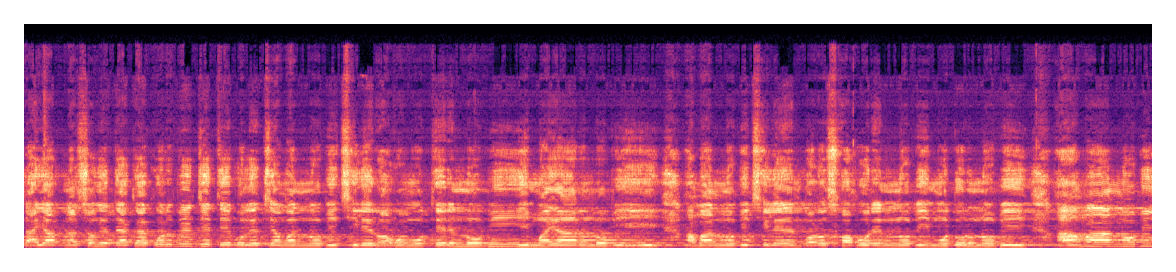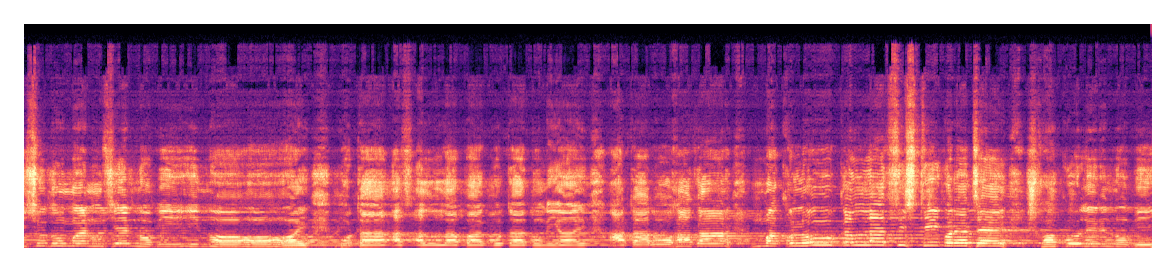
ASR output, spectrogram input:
তাই আপনার সঙ্গে দেখা করবে, যেতে বলেছে, আমার নবী ছিলেন রহমতের নবী, মায়ার নবী। আমার নবী ছিলেন বড় সবরের নবী, মধুর নবী। আমার নবী শুধু মানুষের নবী নয়। গোটা আল্লাহ পাক গোটা দুনিয়ায় আঠারো হাজার মাকলুক আল্লাহ সৃষ্টি করেছে। সকলের নবী,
